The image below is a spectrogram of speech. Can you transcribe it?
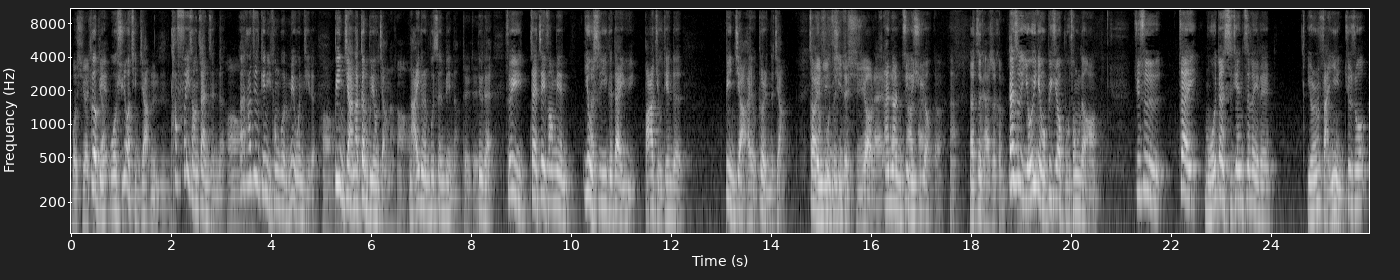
我需要个别我需要请假，嗯嗯。他非常赞成的，哦那他就是给你通过的，没有问题的。哦。病假那更不用讲了啊，哪一个人不生病呢？对对对不对？所以在这方面又是一个待遇，八九天的病假还有个人的假，照样根据自己的。需要来按照你自己的需要啊那这个还是很，但是有一点我必须要补充的啊，就是在某一段时间之内呢，有人反映就是说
